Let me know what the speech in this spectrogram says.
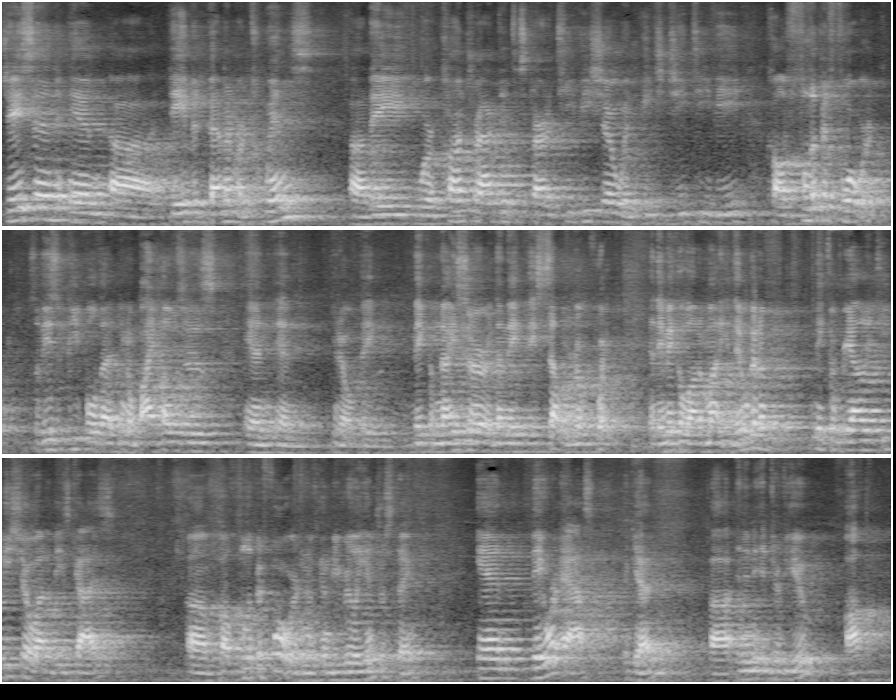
Jason and uh, David Benham are twins. Uh, they were contracted to start a TV show with HGTV called Flip It Forward. So these are people that you know buy houses and, and you know they make them nicer and then they, they sell them real quick and they make a lot of money. They were going to make a reality TV show out of these guys um, called Flip It Forward and it was going to be really interesting. And they were asked, again, uh, in an interview, off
